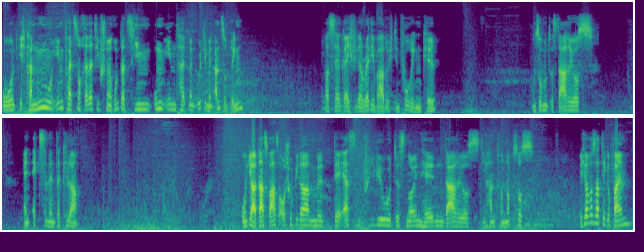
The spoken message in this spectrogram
Und ich kann Nunu ebenfalls noch relativ schnell runterziehen, um eben halt mein Ultimate anzubringen. Was ja gleich wieder ready war durch den vorigen Kill. Und somit ist Darius ein exzellenter Killer. Und ja, das war es auch schon wieder mit der ersten Preview des neuen Helden Darius, die Hand von Noxus. Ich hoffe, es hat dir gefallen.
